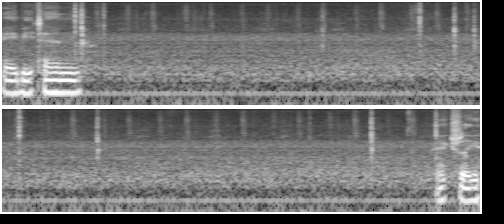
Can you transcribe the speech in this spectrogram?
maybe 10. Actually,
